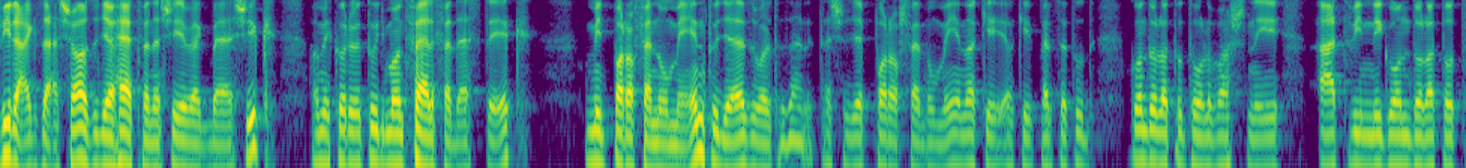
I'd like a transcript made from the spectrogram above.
virágzása az ugye a 70-es évekbe esik, amikor őt úgymond felfedezték, mint parafenomént, ugye ez volt az állítás, hogy egy parafenomén, aki, aki persze tud gondolatot olvasni, átvinni gondolatot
